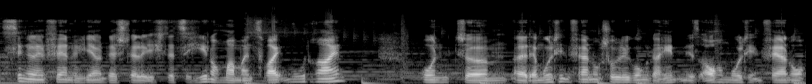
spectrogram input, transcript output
Single Inferno hier an der Stelle. Ich setze hier nochmal meinen zweiten Mut rein. Und ähm, äh, der Multi-Inferno, Entschuldigung, da hinten ist auch ein Multi-Inferno.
